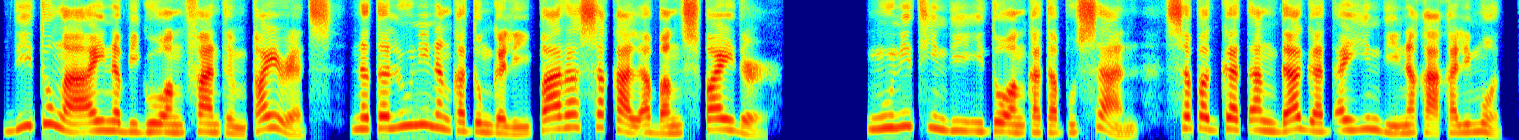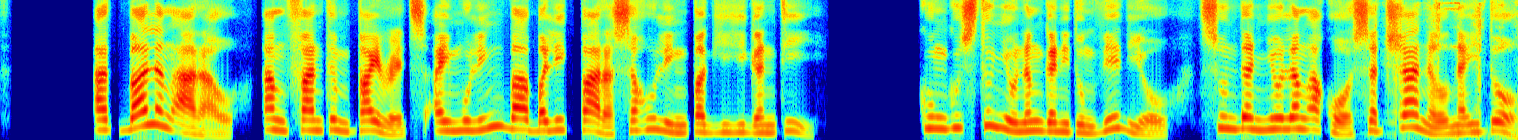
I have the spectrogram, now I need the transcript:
Dito nga ay nabigo ang Phantom Pirates, natalunin ang katunggali para sa Kalabang Spider. Ngunit hindi ito ang katapusan, sapagkat ang dagat ay hindi nakakalimot. At balang araw, ang Phantom Pirates ay muling babalik para sa huling paghihiganti. Kung gusto nyo ng ganitong video, sundan nyo lang ako sa channel na ito.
